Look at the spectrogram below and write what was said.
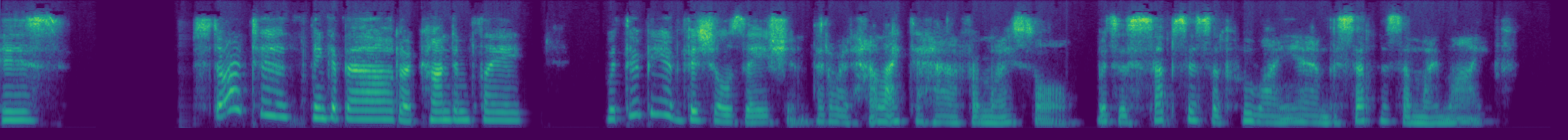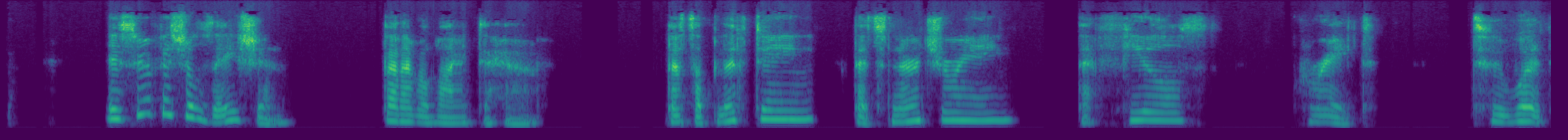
is start to think about or contemplate would there be a visualization that I would like to have for my soul with the substance of who I am, the substance of my life? Is there a visualization that I would like to have that's uplifting, that's nurturing, that feels great to what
